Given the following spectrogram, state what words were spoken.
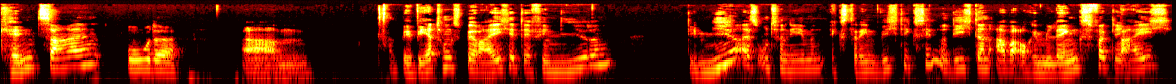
Kennzahlen oder ähm, Bewertungsbereiche definieren, die mir als Unternehmen extrem wichtig sind und die ich dann aber auch im Längsvergleich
